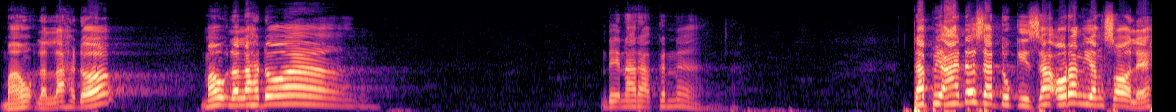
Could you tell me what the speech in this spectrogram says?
Mau lelah do mau lelah doang. Dek narak kena tapi ada satu kisah orang yang soleh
